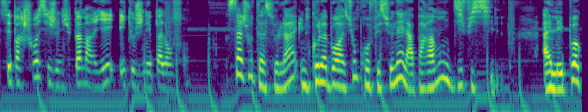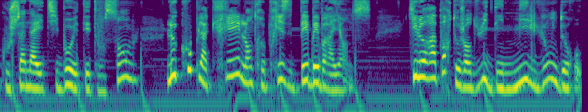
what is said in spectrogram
C'est par choix si je ne suis pas mariée et que je n'ai pas d'enfants. S'ajoute à cela une collaboration professionnelle apparemment difficile. À l'époque où Shanna et Thibault étaient ensemble, le couple a créé l'entreprise Bébé Bryants, qui leur apporte aujourd'hui des millions d'euros.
